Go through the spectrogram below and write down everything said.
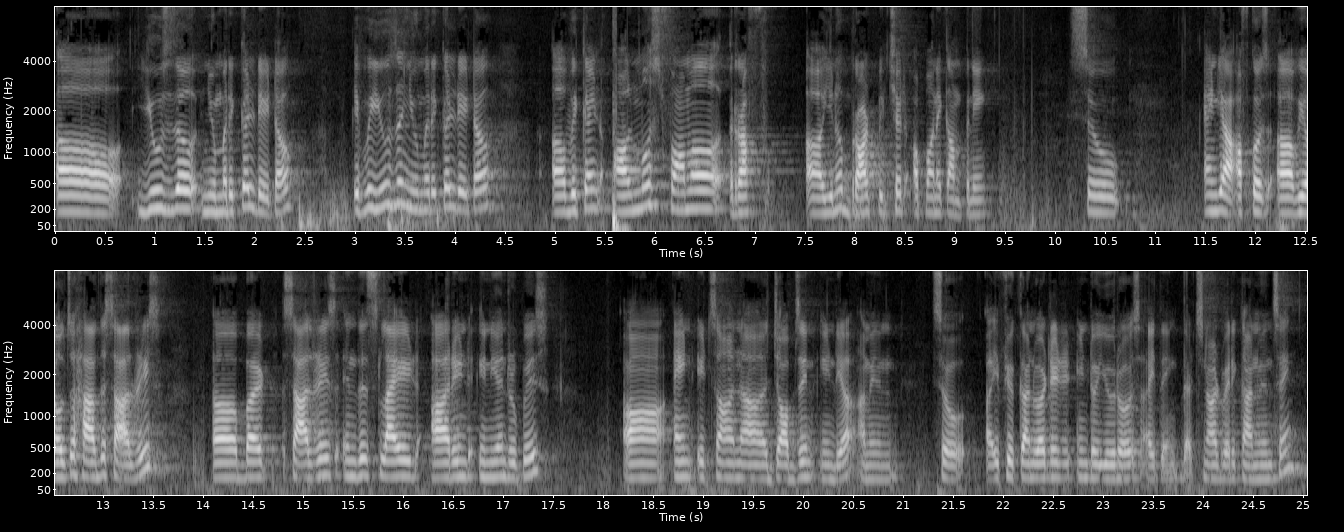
uh, use the numerical data. If we use the numerical data, uh, we can almost form a rough, uh, you know, broad picture upon a company. So, and yeah, of course, uh, we also have the salaries uh, but salaries in this slide are in Indian rupees, uh, and it's on jobs in India. I mean, so if you convert it into euros, I think that's not very convincing.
